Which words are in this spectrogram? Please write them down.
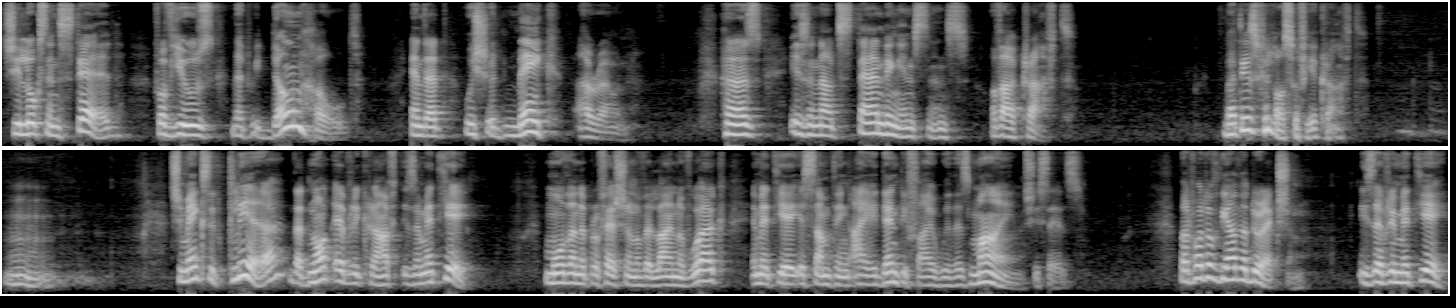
She looks instead for views that we don't hold and that we should make our own. Hers is an outstanding instance of our craft. But is philosophy a craft? Mm. She makes it clear that not every craft is a métier. More than a profession of a line of work, a métier is something I identify with as mine, she says. But what of the other direction? Is every métier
